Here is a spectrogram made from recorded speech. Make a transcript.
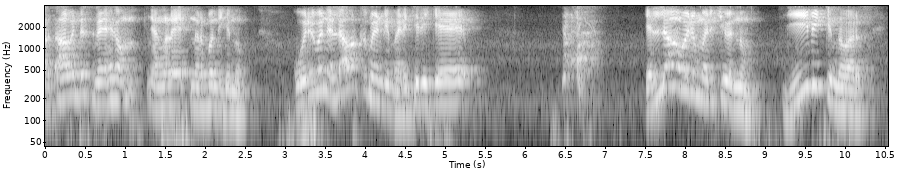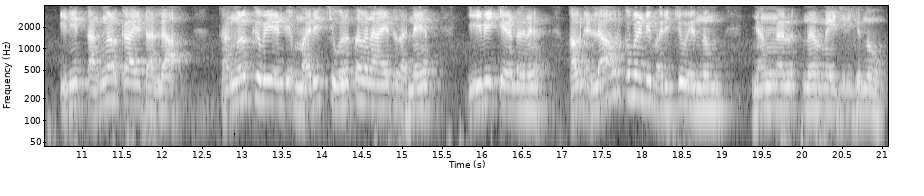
കർത്താവിന്റെ സ്നേഹം ഞങ്ങളെ നിർബന്ധിക്കുന്നു. ഒരുവൻ എല്ലാവർക്കും വേണ്ടി മരിച്ചിരിക്കേ എല്ലാവരും മരിച്ചുവെന്നും ജീവിക്കുന്നവർ ഇനി തങ്ങൾക്കായിട്ടല്ല തങ്ങൾക്ക് വേണ്ടി മരിച്ചു ഉയർത്തവനായിട്ട് തന്നെ ജീവിക്കേണ്ടതിന് അവൻ എല്ലാവർക്കും വേണ്ടി മരിച്ചു എന്നും ഞങ്ങൾ നിർണയിച്ചിരിക്കുന്നു.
